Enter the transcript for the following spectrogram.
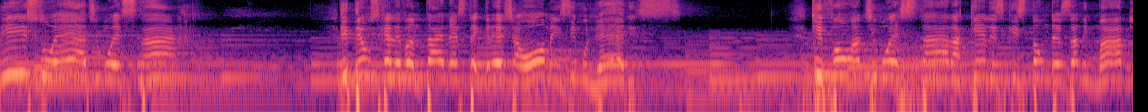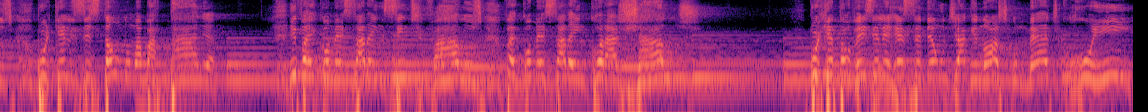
e isso é admoestar. E Deus quer levantar nesta igreja homens e mulheres que vão admoestar aqueles que estão desanimados, porque eles estão numa batalha, e vai começar a incentivá-los, vai começar a encorajá-los. Porque talvez ele recebeu um diagnóstico médico ruim,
